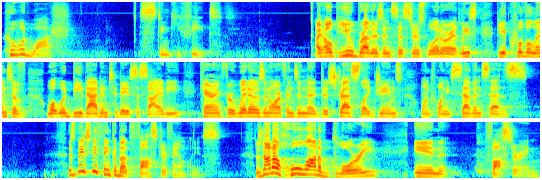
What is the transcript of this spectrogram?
who would wash stinky feet? I hope you, brothers and sisters, would, or at least the equivalent of what would be that in today's society, caring for widows and orphans in their distress, like James 127 says. This makes me think about foster families. There's not a whole lot of glory in fostering.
